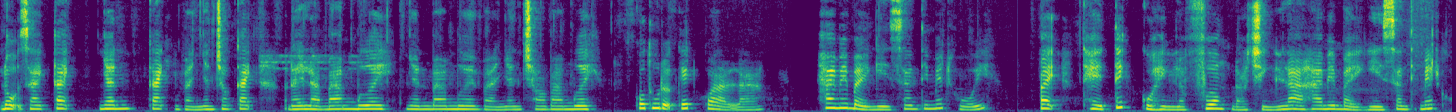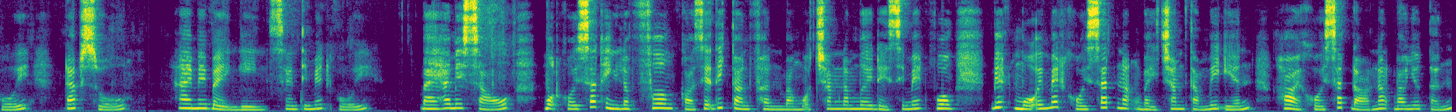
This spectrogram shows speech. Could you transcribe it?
độ dài cạnh nhân cạnh và nhân cho cạnh. Ở đây là 30 nhân 30 và nhân cho 30. Cô thu được kết quả là 27.000 cm khối. Vậy thể tích của hình lập phương đó chính là 27.000 cm khối. Đáp số 27.000 cm khối. Bài 26, một khối sắt hình lập phương có diện tích toàn phần bằng 150 dm vuông, biết mỗi mét khối sắt nặng 780 yến, hỏi khối sắt đó nặng bao nhiêu tấn?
